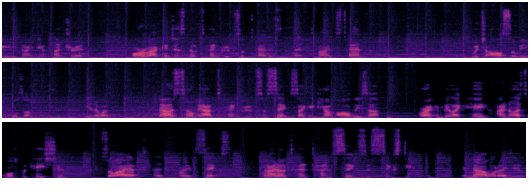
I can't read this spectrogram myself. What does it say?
80, 90, 100. Or I could just know 10 groups of 10 is 10 times 10, which also equals 100. Either one. Now it's telling me I have 10 groups of 6. So I can count all these up. Or I can be like, hey, I know that's multiplication, so I have 10 times 6. And I know 10 times 6 is 60. And now what I do?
